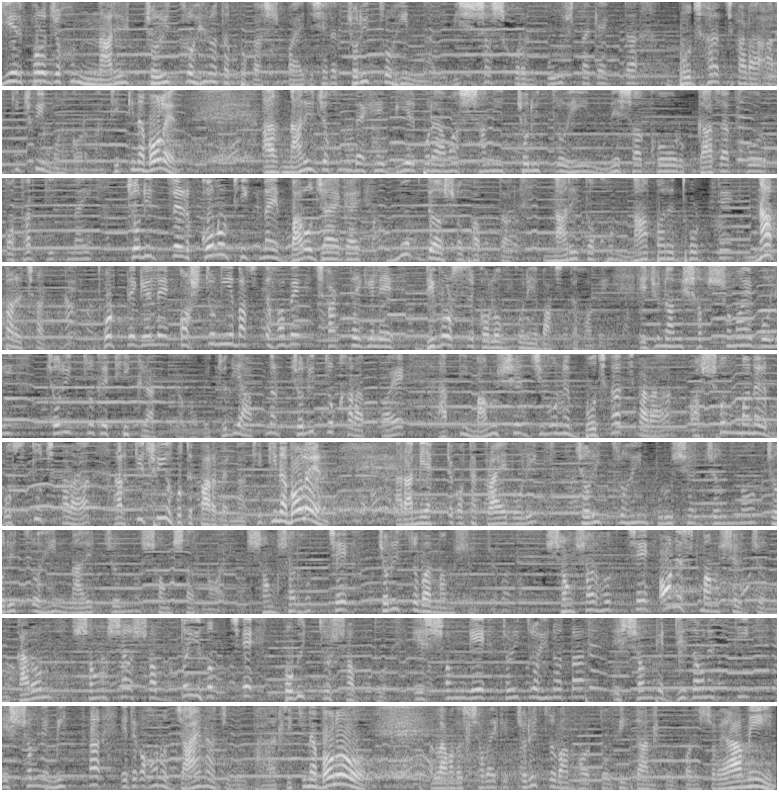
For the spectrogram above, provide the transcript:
বিয়ের পর যখন নারীর চরিত্রহীনতা প্রকাশ পায়, যে সেটা চরিত্রহীন নারী, বিশ্বাস করেন, পুরুষ তাকে একটা বোঝা ছাড়া আর কিছুই মনে করে না, ঠিক কিনা বলেন? আর নারী যখন দেখে বিয়ের পরে আমার স্বামী চরিত্রহীন, নেশাখোর, গাঁজাখোর কথার ঠিক নাই, চরিত্রের কোনো ঠিক নাই, বারো জায়গায় মুখ দেওয়া স্বভাব তার, নারী তখন না পারে ধরতে, না পারে ছাড়তে। ধরতে গেলে কষ্ট নিয়ে বাঁচতে হবে, ছাড়তে গেলে ডিভোর্সের কলঙ্ক নিয়ে বাঁচতে হবে। এই জন্য আমি সবসময় বলি, চরিত্রকে ঠিক রাখতে হবে। যদি আপনার চরিত্র খারাপ হয়, আপনি মানুষের জীবনে বোঝা ছাড়া, অসম্মানের বস্তু ছাড়া আর কিছুই হতে পারবেন না। ঠিক কিনা বলেন? আর আমি একটা কথা প্রায় বলি, চরিত্রহীন পুরুষের জন্য, চরিত্রহীন নারীর জন্য সংসার নয়। সংসার হচ্ছে চরিত্রবান মানুষের জন্য। সংসার হচ্ছে অনেস্ট মানুষের জন্য, কারণ সংসার শব্দই হচ্ছে পবিত্র শব্দ। এর সঙ্গে চরিত্রহীনতা, এর সঙ্গে ডিসঅনেস্টি এর সঙ্গে মিথ্যা, এটা কখনো যায় না, যুবক ভাড়া ঠিক কিনা বলো? আল্লাহ আমাদের সবাইকে চরিত্রবান হওয়ার তৌফিক দান করুক সবাই, আমিন।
